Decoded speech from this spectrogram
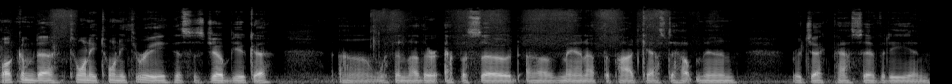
Welcome to 2023. This is Joe Buca uh, with another episode of Man Up, the podcast to help men reject passivity and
